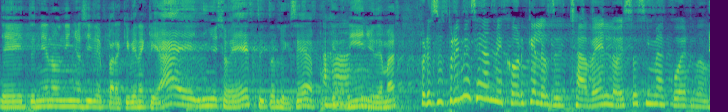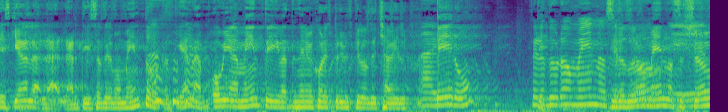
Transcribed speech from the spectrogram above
eh, tenían a un niño así de para que viera que, ah, el niño hizo esto y todo lo que sea, porque Ajá, era niño sí. y demás. Pero sus premios eran mejor que los de Chabelo, eso sí me acuerdo. Es que era la, la- la artista del momento, Tatiana. Obviamente iba a tener mejores premios que los de Chabelo. Ay. Pero Pero duró menos. Pero duró show, menos el eh, show,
